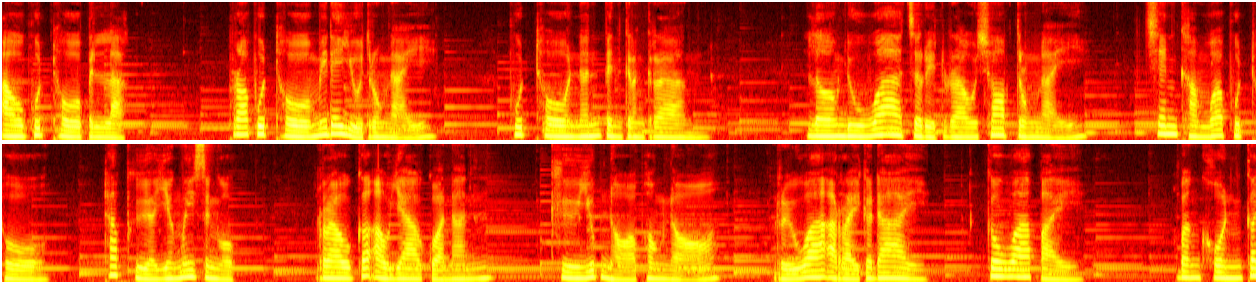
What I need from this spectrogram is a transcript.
เอาพุทโธเป็นหลัก เพราะพุทโธไม่ได้อยู่ตรงไหน พุทโธนั้นเป็นกลางๆ ลองดูว่าจริตเราชอบตรงไหน เช่นคำว่าพุทโธ ถ้าเผื่อยังไม่สงบ เราก็เอายาวกว่านั้น คือยุบหนอพองหนอ หรือว่าอะไรก็ได้ ก็ว่าไป บางคนก็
